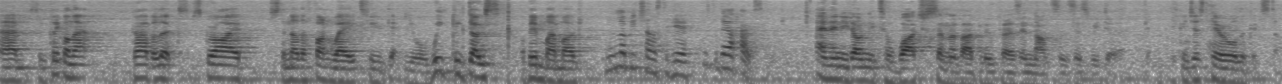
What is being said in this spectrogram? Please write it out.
Um, so click on that, go have a look, subscribe. Just another fun way to get your weekly dose of In My Mug and a lovely chance to hear Mr. Dale Harris. And then you don't need to watch some of our bloopers and nonsense as we do it. You can just hear all the good stuff.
